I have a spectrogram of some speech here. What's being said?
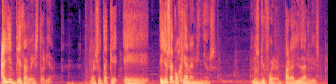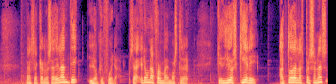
ahí empieza la historia. Resulta que eh, ellos acogían a niños, los que fueran, para ayudarles, para sacarlos adelante, lo que fuera. O sea, era una forma de mostrar que Dios quiere a todas las personas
